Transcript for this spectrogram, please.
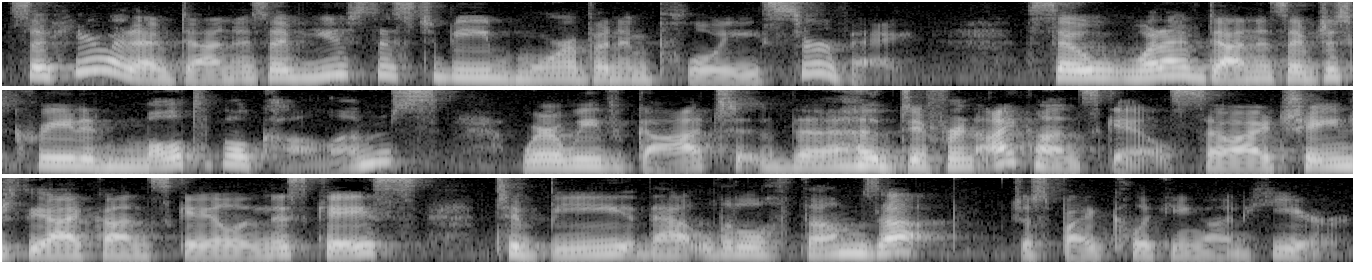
So here what I've done is I've used this to be more of an employee survey. So what I've done is I've just created multiple columns where we've got the different icon scales. So I changed the icon scale in this case to be that little thumbs up just by clicking on here.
